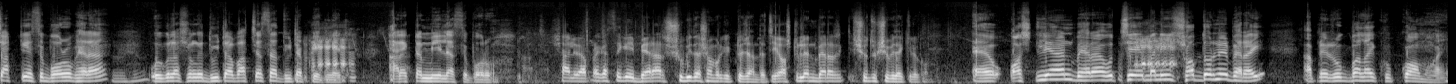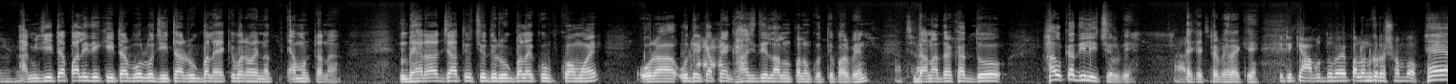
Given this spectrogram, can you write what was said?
চারটি আছে বড় ভেড়া ওইগুলোর সঙ্গে দুইটা বাচ্চা আছে আর দুইটা প্রেগনেন্ট আর একটা মেল আছে বড়। আচ্ছা শালি আপনার কাছ থেকে এই বেড়ার সুবিধা সম্পর্কে একটু জানতে চাই। অস্ট্রেলিয়ান বেড়ার সুযোগ সুবিধা কীরকম? অস্ট্রেলিয়ান ভেড়া হচ্ছে মানে সব ধরনের ভেড়াই আপনার রোগবালাই খুব কম হয়। আমি যেটা পালি দেখি এটা বলব যে এটা রোগবালাই একেবারে হয় না এমনটা না। ভেড়ার জাতি হচ্ছে রোগবালাই খুব কম হয় ওরা ওদেরকে আপনি ঘাস দিয়ে লালন পালন করতে পারবেন। দানা দানাদার খাদ্য হালকা দিলেই চলবে এক একটা ভেড়াকে। এটা কি আবদ্ধভাবে পালন করা সম্ভব? হ্যাঁ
